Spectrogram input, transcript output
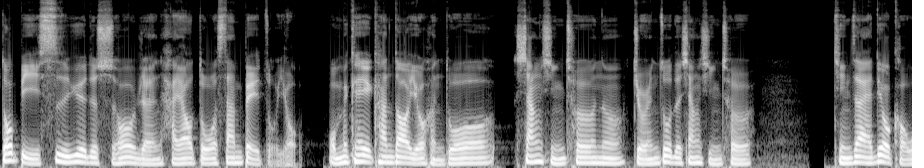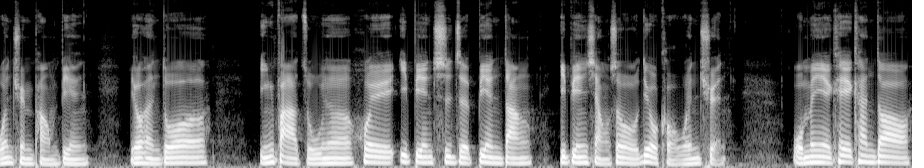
都比四月的时候人还要多三倍左右。我们可以看到有很多箱型车呢，九人座的箱型车停在六口温泉旁边，有很多银发族呢会一边吃着便当。一边享受六口温泉，我们也可以看到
